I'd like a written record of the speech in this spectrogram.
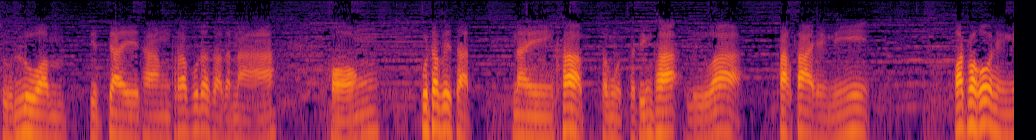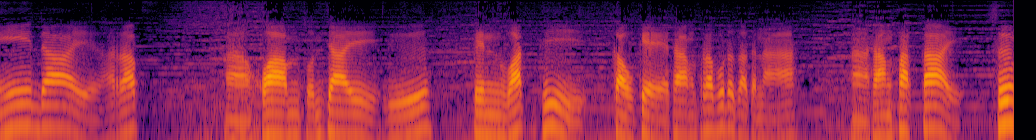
ศูนย์รวมจิตใจทางพระพุทธศาสนาของพุทธบริษัทในคาบสมุทรสทิงพระหรือว่าภาคใต้แห่งนี้ วัดพระโคแห่งนี้ได้รับความสนใจหรือเป็นวัดที่เก่าแก่ทางพระพุทธศาสนาทางภาคใต้ ซึ่ง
